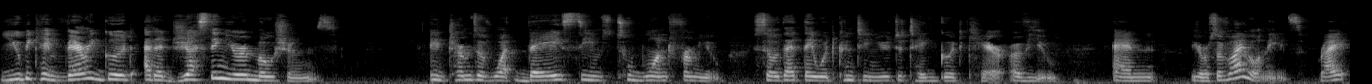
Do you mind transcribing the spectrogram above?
you became very good at adjusting your emotions in terms of what they seemed to want from you so that they would continue to take good care of you and your survival needs, right?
